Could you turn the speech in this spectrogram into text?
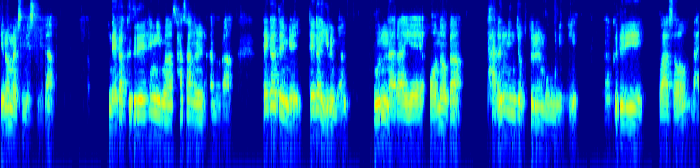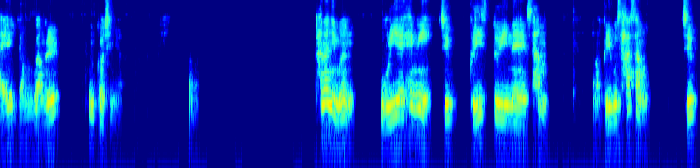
이런 말씀이 있습니다. 내가 그들의 행위와 사상을 아노라 때가 되면 때가 이르면 문 나라의 언어가 다른 민족들을 모으니 어, 그들이 와서 나의 영광을 볼 것이며 어, 하나님은 우리의 행위 즉 그리스도인의 삶 어, 그리고 사상 즉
